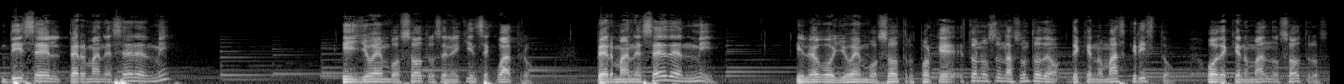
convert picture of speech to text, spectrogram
Dice él, permanecer en mí y yo en vosotros, en el 15.4. Permaneced en mí y luego yo en vosotros. Porque esto no es un asunto de, de que nomás Cristo o de que nomás nosotros.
